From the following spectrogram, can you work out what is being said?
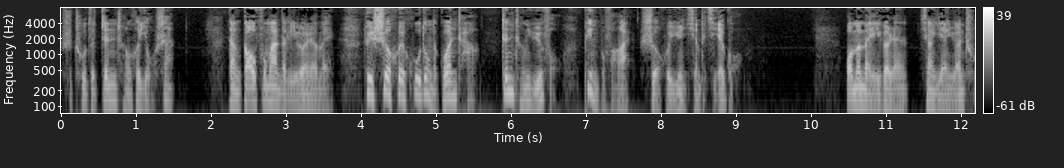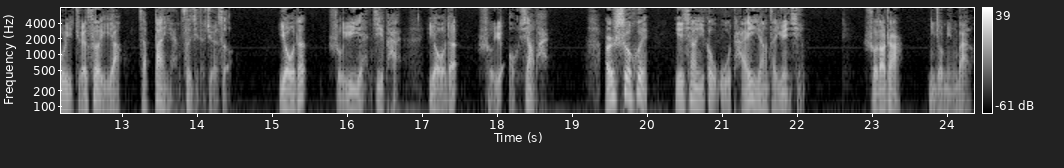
是出自真诚和友善，但高夫曼的理论认为，对社会互动的观察，真诚与否并不妨碍社会运行的结果。我们每一个人像演员处理角色一样，在扮演自己的角色，有的属于演技派。有的属于偶像派，而社会也像一个舞台一样在运行。说到这儿，你就明白了：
